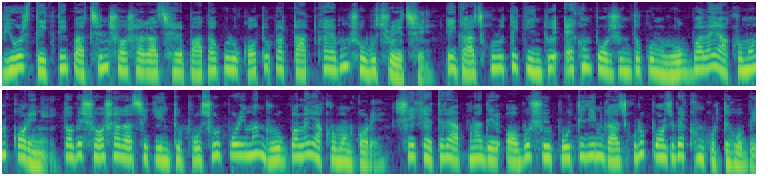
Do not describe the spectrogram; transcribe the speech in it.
ভিউয়ার্স দেখতেই পাচ্ছেন শশা গাছের পাতাগুলো কতটা টাটকা এবং সবুজ রয়েছে। এই গাছগুলোতে কিন্তু এখন পর্যন্ত কোনো রোগবালাই আক্রমণ করেনি। তবে শশা গাছে কিন্তু প্রচুর পরিমাণ রোগবালাই আক্রমণ করে। সেক্ষেত্রে আপনাদের অবশ্যই প্রতিদিন গাছগুলো পর্যবেক্ষণ করতে হবে,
